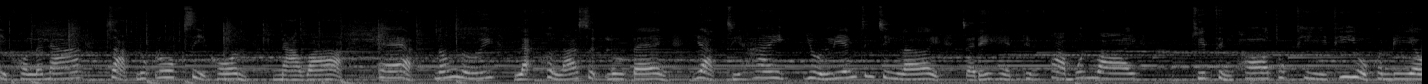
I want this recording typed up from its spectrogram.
4 คนแล้วนะ จากลูกๆ 4 คน นาว่าแค่ น้องลุย และคนล่าสุดลูเปงอยากจะให้อยู่เลี้ยงจริงๆเลย จะได้เห็นถึงความวุ่นวาย คิดถึงพ่อทุกทีที่อยู่คนเดียว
